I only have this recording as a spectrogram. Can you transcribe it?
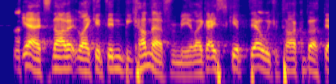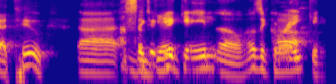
yeah, it's not like it didn't become that for me. Like I skipped out. We could talk about that too. Uh, That's the game, game though. That was a great uh, game.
